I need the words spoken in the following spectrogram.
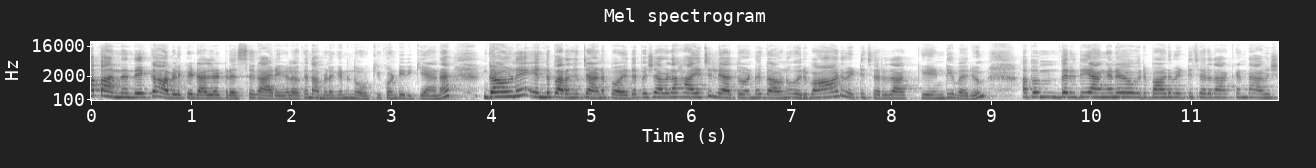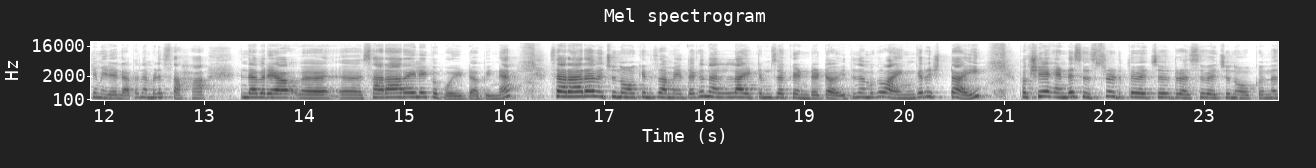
അപ്പോൾ അന്നത്തേക്ക് അവൾക്ക് ഇടാനുള്ള ഡ്രസ്സ് കാര്യങ്ങളൊക്കെ നമ്മളിങ്ങനെ നോക്കിക്കൊണ്ടിരിക്കുകയാണ്. ഗൗണ് എന്ന് പറഞ്ഞിട്ടാണ് പോയത്. പക്ഷെ അവൾ ഹൈറ്റ് ഇല്ലാത്തതുകൊണ്ട് ഗൗണ് ഒരുപാട് വെട്ടി ചെറുതാക്കേണ്ടി വരും. അപ്പം വെറുതെ അങ്ങനെ ഒരുപാട് വെട്ടി ചെറുതാക്കേണ്ട ആവശ്യമില്ലല്ലോ. അപ്പം നമ്മൾ സഹ എന്താ പറയുക സറാറയിലേക്ക് പോയിട്ടോ. പിന്നെ സറാറ വെച്ച് നോക്കുന്ന സമയത്തൊക്കെ നല്ല ഐറ്റംസ് ഒക്കെ ഉണ്ട് കേട്ടോ ഇത് നമുക്ക് ഭയങ്കര ഇഷ്ടമായി പക്ഷേ എന്റെ സിസ്റ്റർ എടുത്ത് വെച്ച് ഡ്രസ്സ് വെച്ച് നോക്കുന്ന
